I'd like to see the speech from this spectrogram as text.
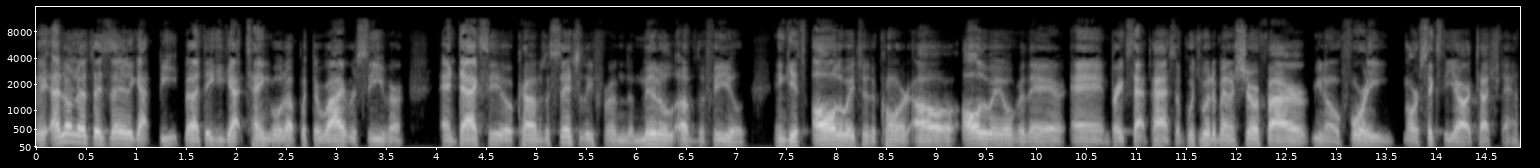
I don't know if they say they got beat, but I think he got tangled up with the wide receiver and Dax Hill comes essentially from the middle of the field and gets all the way to the corner, all, all the way over there and breaks that pass up, which would have been a surefire, you know, 40 or 60 yard touchdown.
